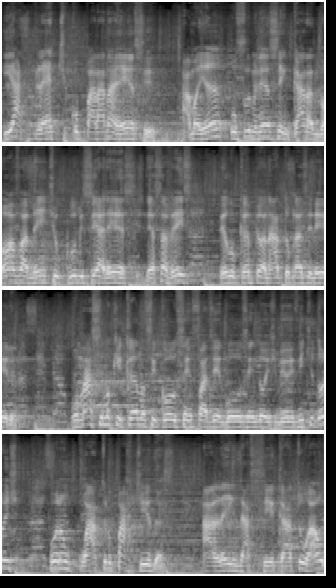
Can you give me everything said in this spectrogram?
e Atlético Paranaense. Amanhã, o Fluminense encara novamente o clube cearense, dessa vez pelo Campeonato Brasileiro. O máximo que Cano ficou sem fazer gols em 2022 foram quatro partidas. Além da seca atual,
